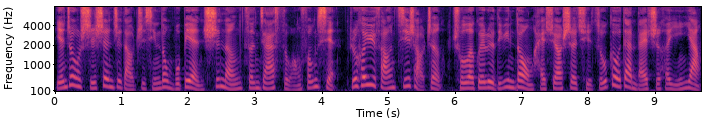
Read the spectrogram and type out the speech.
严重时甚至导致行动不便、失能，增加死亡风险。如何预防肌少症？除了规律的运动，还需要摄取足够蛋白质和营养。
